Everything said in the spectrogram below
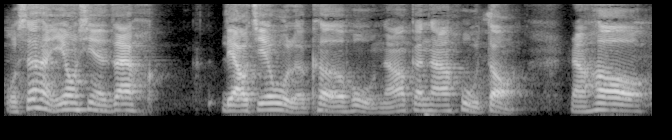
我是很用心的在了解我的客户，然后跟他互动，然后。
